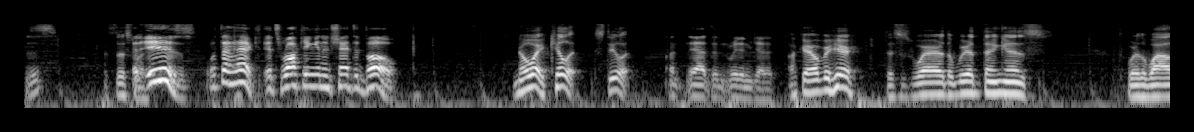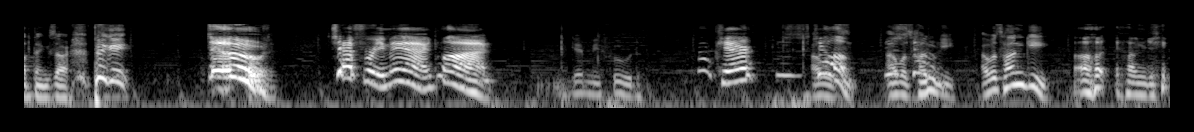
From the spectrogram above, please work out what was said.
is this? It's this one. It is. What the heck? It's rocking an enchanted bow. No way. Kill it. Steal it. Uh, yeah, it didn't, we didn't get it. Okay, over here. This is where the weird thing is. It's where the wild things are. Piggy! Dude! Jeffrey, man, come on. Give me food. I don't care. Just I kill was- him. I was hungry. him. I was hungry. Oh, hungry.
